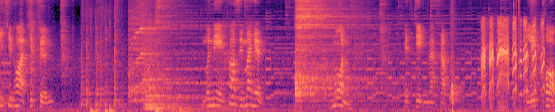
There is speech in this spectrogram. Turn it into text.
ที่คิดฮอดคิดถึงมื้อนี้เฮาสิมาเฮ็ดม่นเฮ็ดจริงนะครับลิดขอบ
